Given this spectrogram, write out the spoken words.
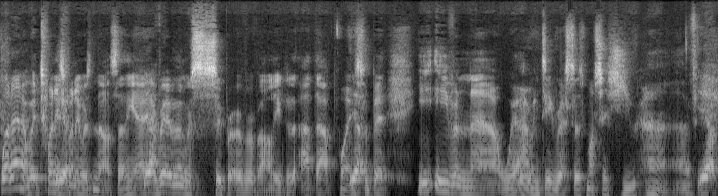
Well, I know, but 2020 Yeah. was nuts. I think everything was super overvalued at that point. Yeah. So, but even now, we're having mm-hmm. de-risked as much as you have. Yeah.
